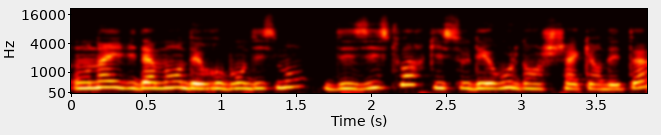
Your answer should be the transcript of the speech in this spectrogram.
On a évidemment des rebondissements, des histoires qui se déroulent dans chacun des tomes,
